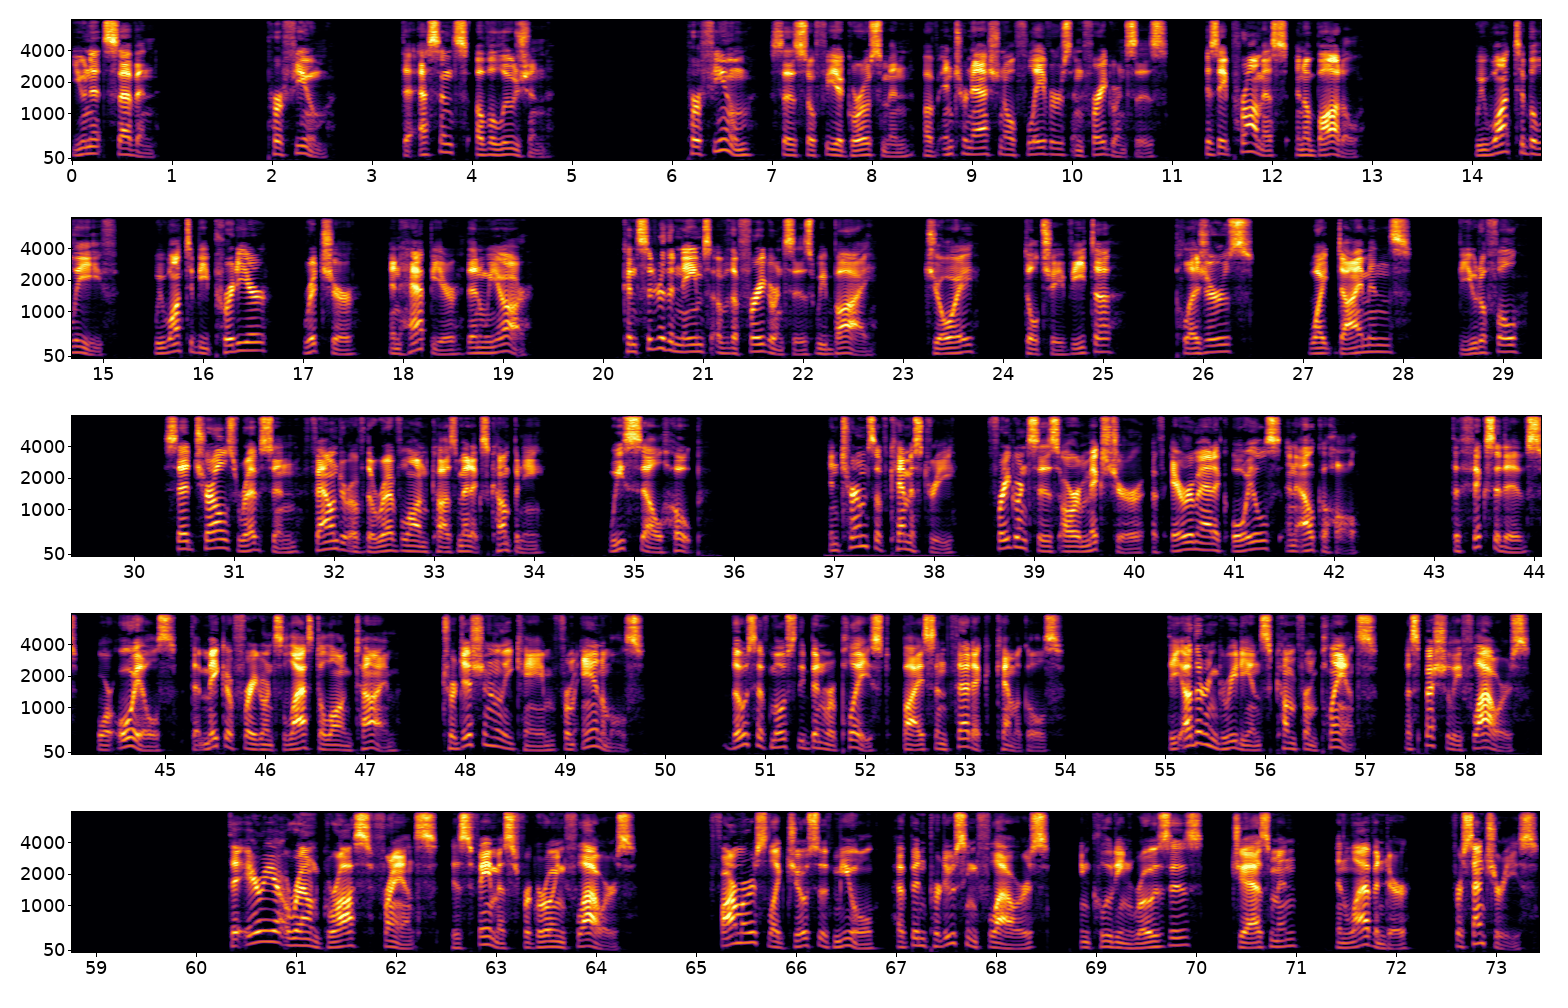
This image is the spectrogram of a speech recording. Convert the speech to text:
Unit 7 Perfume The Essence of Illusion. Perfume, says Sophia Grojsman of International Flavors and Fragrances, is a promise in a bottle. We want to believe. We want to be prettier, richer, and happier than we are. Consider the names of the fragrances we buy Joy, Dolce Vita, Pleasures, White Diamonds, Beautiful. Said Charles Revson, founder of the Revlon Cosmetics Company, we sell hope. In terms of chemistry, fragrances are a mixture of aromatic oils and alcohol. The fixatives, or oils, that make a fragrance last a long time traditionally came from animals. Those have mostly been replaced by synthetic chemicals. The other ingredients come from plants, especially flowers. The area around Grasse, France, is famous for growing flowers. Farmers like Joseph Mul have been producing flowers, including roses, jasmine, and lavender, for centuries.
